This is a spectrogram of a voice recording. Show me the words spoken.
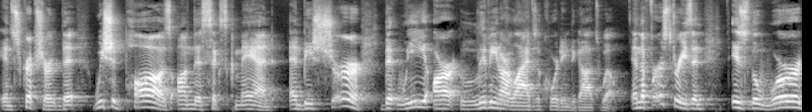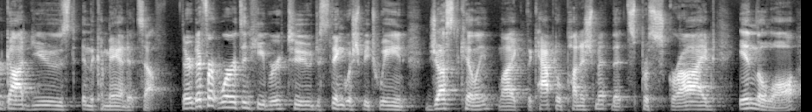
in Scripture that we should pause on this sixth command and be sure that we are living our lives according to God's will. And the first reason is the word God used in the command itself. There are different words in Hebrew to distinguish between just killing, like the capital punishment that's prescribed in the law,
